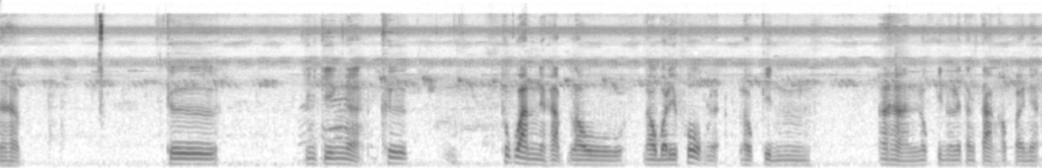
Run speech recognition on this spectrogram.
นะครับ คือจริงๆอะคือทุกวันเนี่ยครับเราเราบริโภคเนี่ยเรากินอาหารเรากินอะไรต่างๆ เข้าไปเนี่ย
